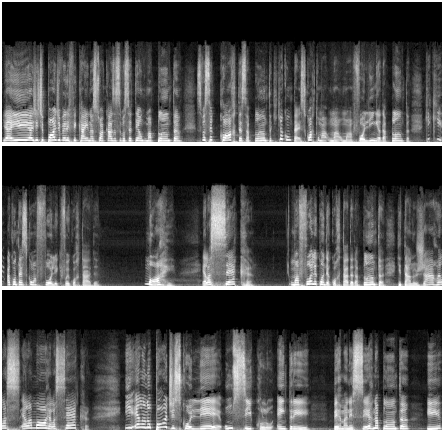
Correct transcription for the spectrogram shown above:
e aí a gente pode verificar aí na sua casa se você tem alguma planta. Se você corta essa planta, o que, que acontece? Corta uma, uma, uma folhinha da planta, o que, que acontece com a folha que foi cortada? Morre. Ela seca. Uma folha, quando é cortada da planta, que está no jarro, ela, ela morre, ela seca. E ela não pode escolher um ciclo entre permanecer na planta e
